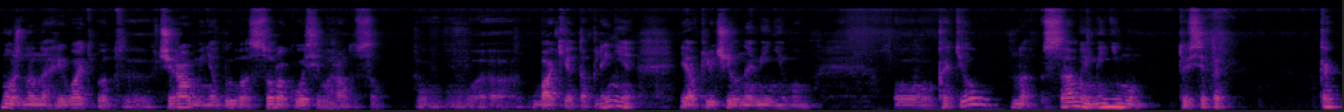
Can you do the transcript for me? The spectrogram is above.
Можно нагревать. Вот э, вчера у меня было 48 градусов в э, баке отопления. Я включил на минимум О, котел на самый минимум. То есть это как,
